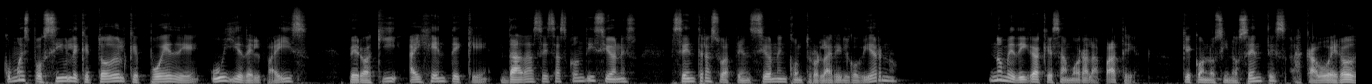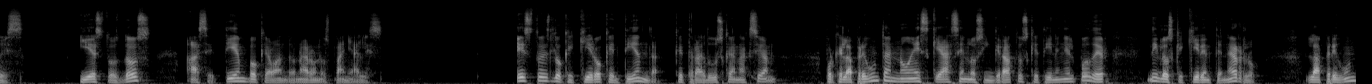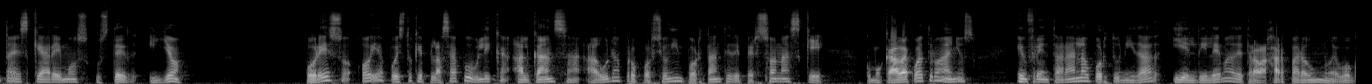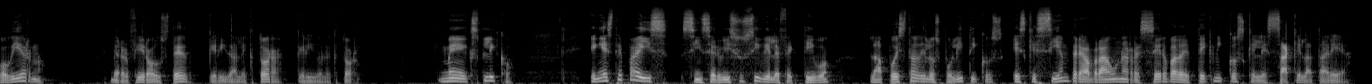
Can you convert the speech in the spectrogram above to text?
¿Cómo es posible que todo el que puede huye del país, pero aquí hay gente que, dadas esas condiciones, centra su atención en controlar el gobierno? No me diga que es amor a la patria, que con los inocentes acabó Herodes, y estos dos hace tiempo que abandonaron los pañales. Esto es lo que quiero que entienda, que traduzca en acción, porque la pregunta no es qué hacen los ingratos que tienen el poder, ni los que quieren tenerlo. La pregunta es qué haremos usted y yo. Por eso hoy apuesto que Plaza Pública alcanza a una proporción importante de personas que, como cada cuatro años, enfrentarán la oportunidad y el dilema de trabajar para un nuevo gobierno. Me refiero a usted, querida lectora, querido lector. Me explico. En este país sin servicio civil efectivo, la apuesta de los políticos es que siempre habrá una reserva de técnicos que les saque la tarea.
